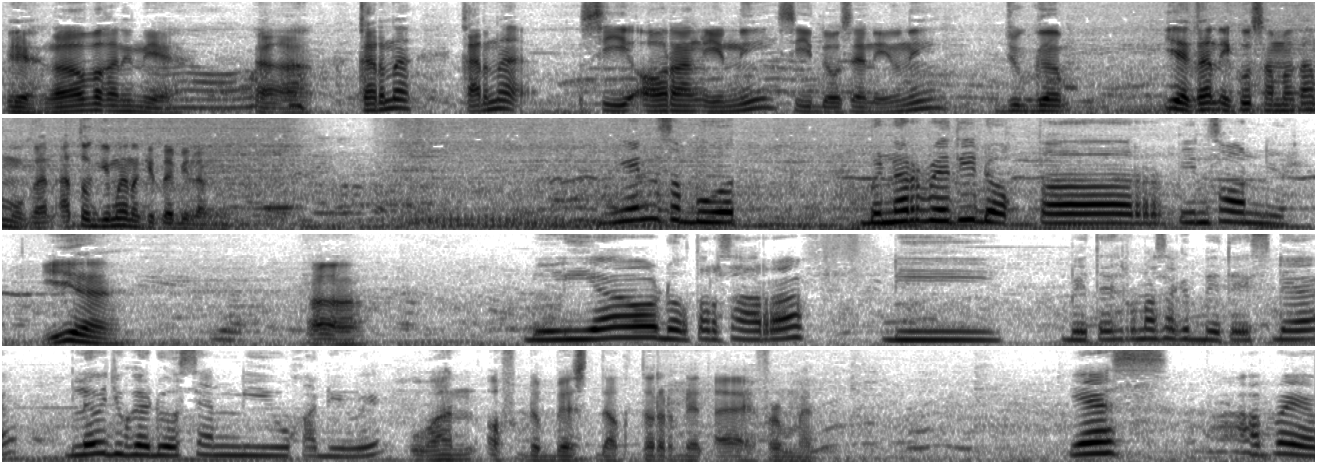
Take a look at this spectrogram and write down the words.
Ya nggak apa kan ini ya? Oh. Ha-ha. karena karena si orang ini si dosen ini juga Iya kan ikut sama kamu kan? Atau gimana kita bilang mungkin sebut benar berarti dokter Pinson ya? Iya. Ha-ha. beliau dokter saraf di BTS Rumah Sakit Bethesda. Beliau juga dosen di UKDW one of the best doctor that I ever met. Yes apa ya?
